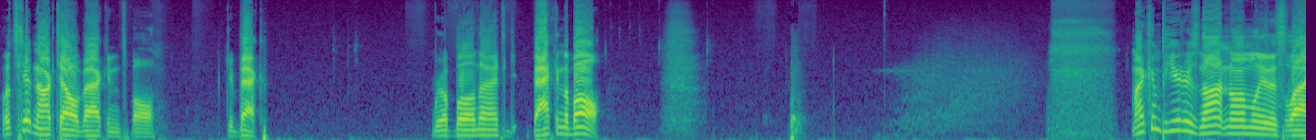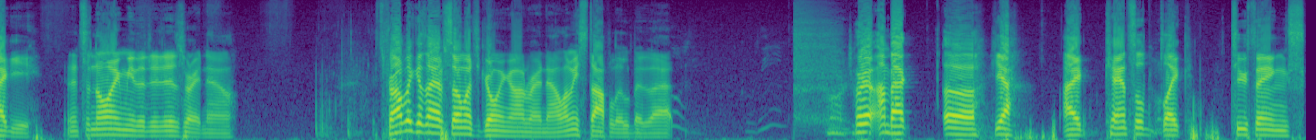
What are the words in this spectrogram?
Let's get Noctowl back in its ball. Get back. We're up all night get back in the ball. My computer's not normally this laggy, and it's annoying me that it is right now. It's probably because I have so much going on right now. Let me stop a little bit of that. Okay, I'm back. Uh, yeah. I canceled, like, two things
